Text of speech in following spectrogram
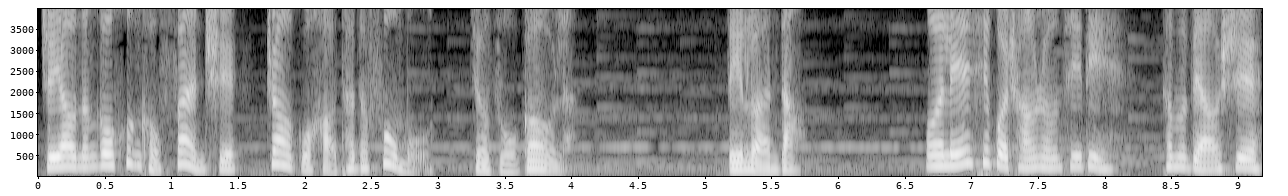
只要能够混口饭吃，照顾好他的父母就足够了。林鸾道：“我联系过长荣基地，他们表示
